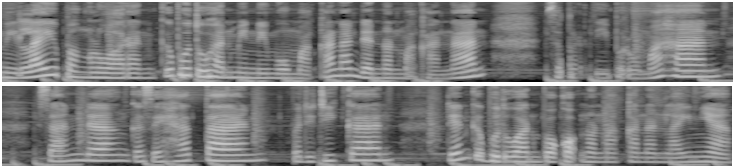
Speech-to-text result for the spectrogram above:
nilai pengeluaran kebutuhan minimum makanan dan non-makanan seperti perumahan, sandang, kesehatan, pendidikan, dan kebutuhan pokok non-makanan lainnya.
